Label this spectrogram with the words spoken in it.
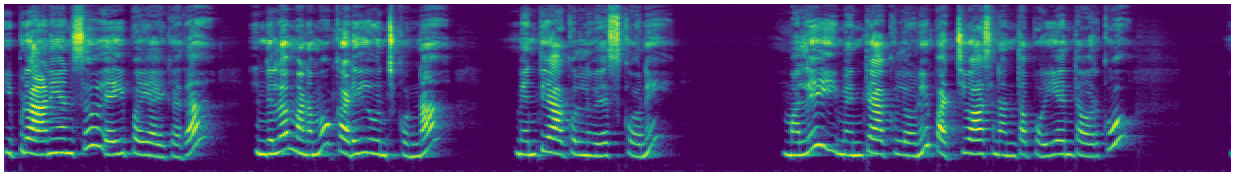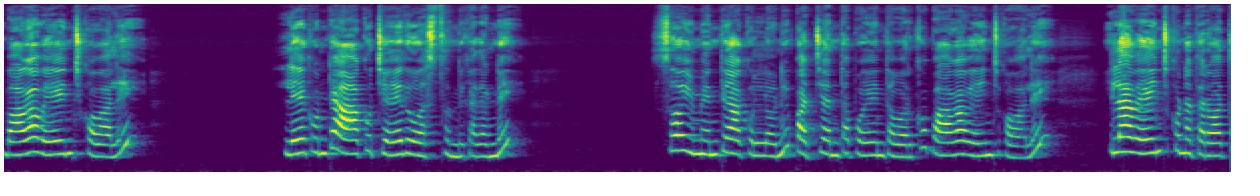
ఇప్పుడు ఆనియన్స్ వేగిపోయాయి కదా ఇందులో మనము కడిగి ఉంచుకున్న మెంతి ఆకులను వేసుకొని మళ్ళీ ఈ మెంతి ఆకులోని పచ్చివాసన అంతా పోయేంత వరకు బాగా వేయించుకోవాలి. లేకుంటే ఆకు చేదు వస్తుంది కదండీ. సో ఈ మెంతి ఆకుల్లోని పచ్చి అంతా పోయేంత వరకు బాగా వేయించుకోవాలి. ఇలా వేయించుకున్న తర్వాత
